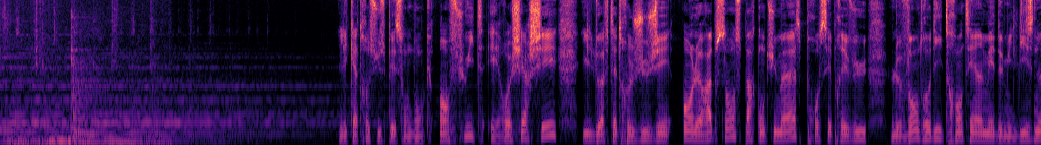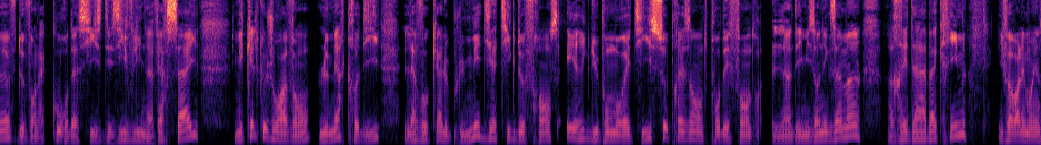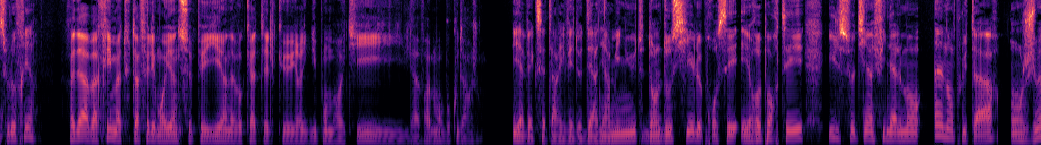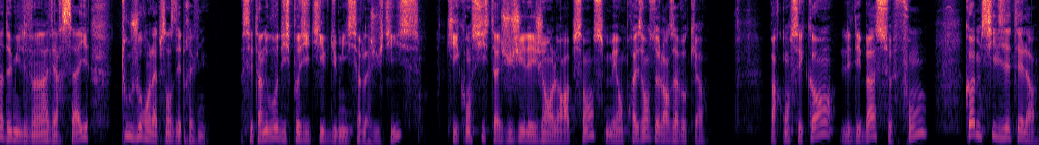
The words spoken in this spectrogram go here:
Les quatre suspects sont donc en fuite et recherchés. Ils doivent être jugés en leur absence par contumace. Procès prévu le vendredi 31 mai 2019 devant la cour d'assises des Yvelines à Versailles. Mais quelques jours avant, le mercredi, l'avocat le plus médiatique de France, Éric Dupont-Moretti, se présente pour défendre l'un des mis en examen, Reda Abakrim. Il faut avoir les moyens de se l'offrir. Reda Abakrim a tout à fait les moyens de se payer un avocat tel que Éric Dupont-Moretti. Il a vraiment beaucoup d'argent. Et avec cette arrivée de dernière minute dans le dossier, le procès est reporté. Il se tient finalement un an plus tard, en juin 2020, à Versailles, toujours en l'absence des prévenus. C'est un nouveau dispositif du ministère de la Justice qui consiste à juger les gens en leur absence, mais en présence de leurs avocats. Par conséquent, les débats se font comme s'ils étaient là.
